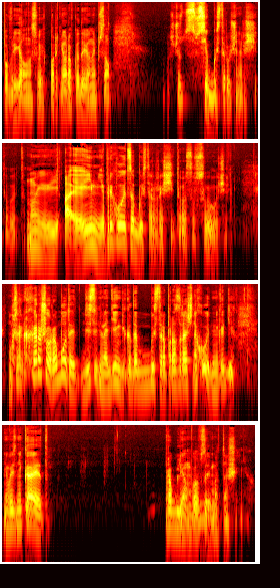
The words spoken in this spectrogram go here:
повлияла на своих партнеров, когда я написал. Что все быстро очень рассчитывают. Ну и, а, и мне приходится быстро рассчитываться в свою очередь. Ну, хорошо, работает. Действительно, деньги, когда быстро, прозрачно ходят, никаких не возникает проблем во взаимоотношениях.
